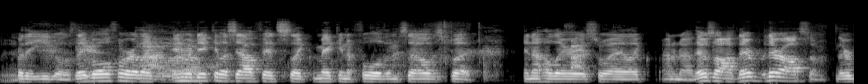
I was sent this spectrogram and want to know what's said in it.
Yeah. for the Eagles? They both were like in ridiculous outfits, like making a fool of themselves, but in a hilarious way. Like I don't know. They was off. They're they're awesome. They're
